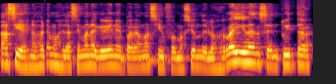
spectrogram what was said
Así es, nos veremos la semana que viene para más información de los Ravens en Twitter.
